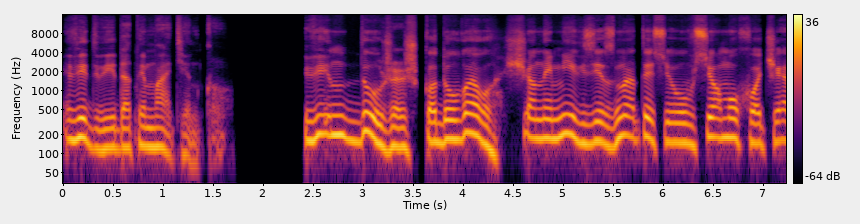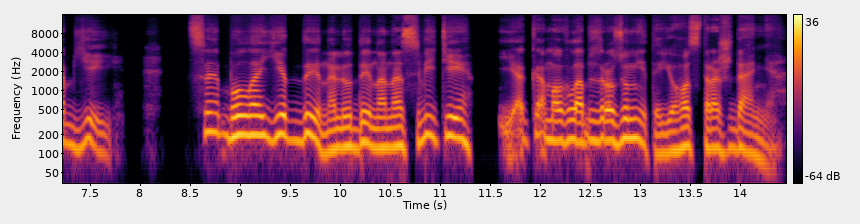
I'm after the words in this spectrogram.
відвідати матінку. Він дуже шкодував, що не міг зізнатися у всьому хоча б їй. Це була єдина людина на світі, яка могла б зрозуміти його страждання.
